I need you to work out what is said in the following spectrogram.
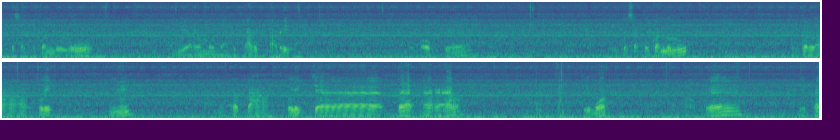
Kita satukan dulu biar mudah ditarik-tarik. Oke. Kita satukan dulu. Setelah klik ini kita tak klik CTRL keyboard. Oke kita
